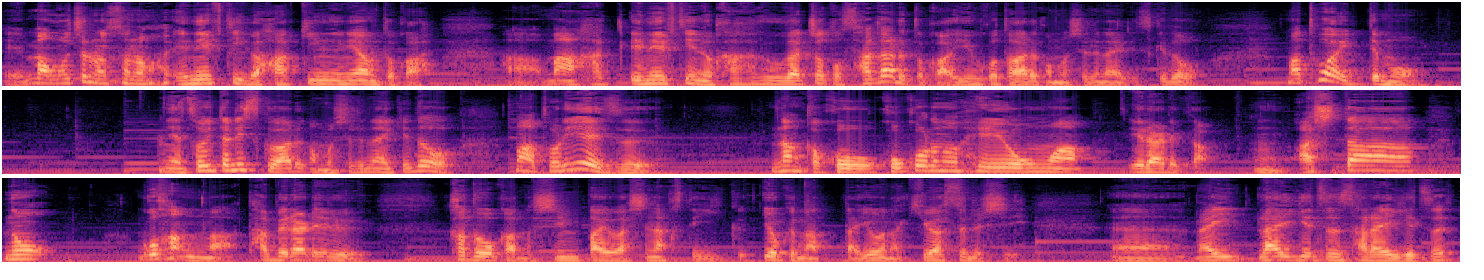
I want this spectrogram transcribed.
えー、まあ、もちろんその NFT がハッキングに合うとか、あまあ、NFT の価格がちょっと下がるとかいうことはあるかもしれないですけど、まあ、とは言っても、ね、そういったリスクはあるかもしれないけど、まあ、とりあえず、なんかこう、心の平穏は得られた。うん。明日のご飯が食べられるかどうかの心配はしなくていい、良くなったような気はするし、うん、来、来月、再来月、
